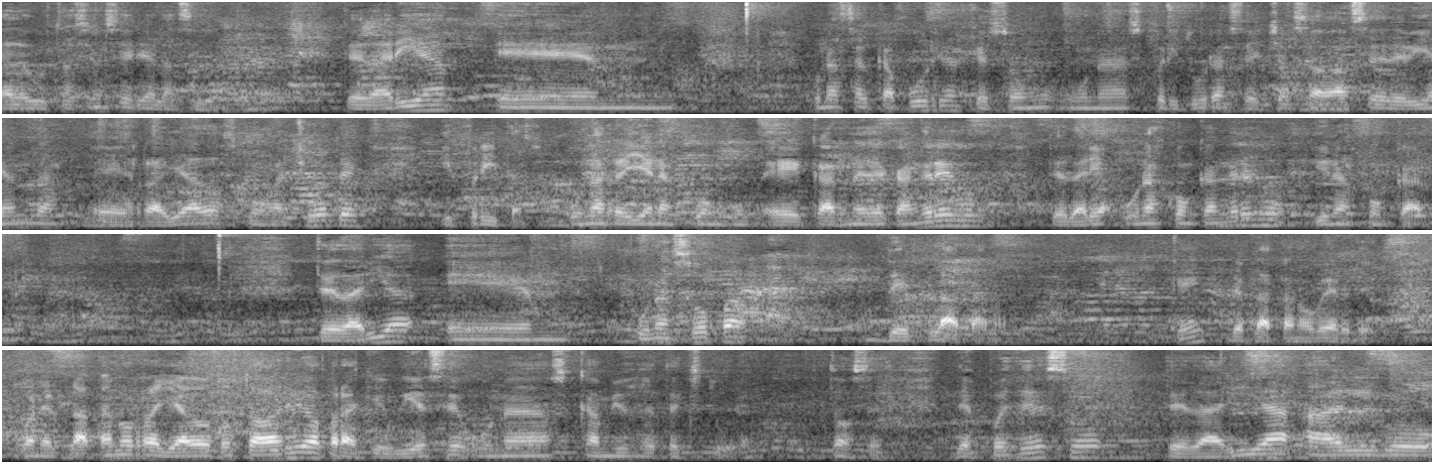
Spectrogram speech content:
La degustación sería la siguiente. Te daría eh, unas alcapurrias, que son unas frituras hechas a base de viandas eh, ralladas con achote y fritas. Unas rellenas con eh, carne de cangrejo, te daría unas con cangrejo y unas con carne. Te daría eh, una sopa de plátano. ¿ok? de plátano verde, con el plátano rallado tostado arriba para que hubiese unos cambios de textura. Entonces, después de eso, te daría algo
